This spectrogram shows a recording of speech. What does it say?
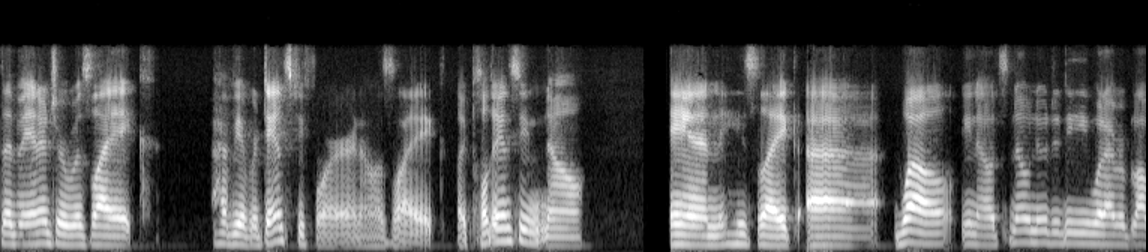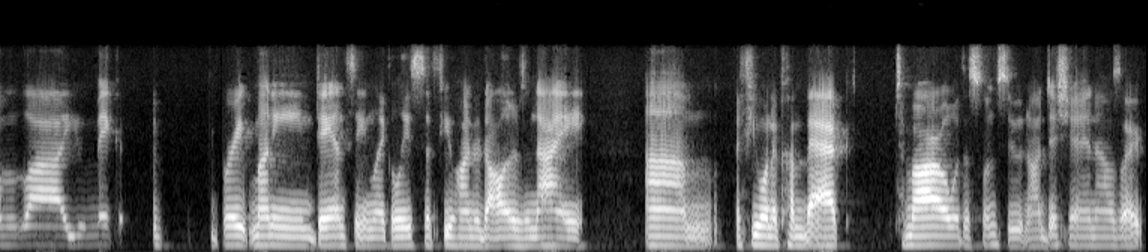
the manager was like, "Have you ever danced before?" And I was like, "Like pole dancing? No." And he's like, uh, "Well, you know, it's no nudity, whatever, blah blah blah. You make great money dancing, like at least a few hundred dollars a night." um, if you want to come back tomorrow with a swimsuit and audition. I was like,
